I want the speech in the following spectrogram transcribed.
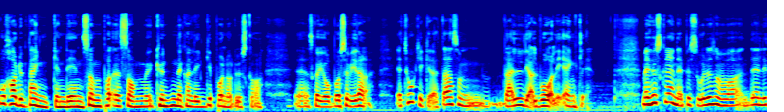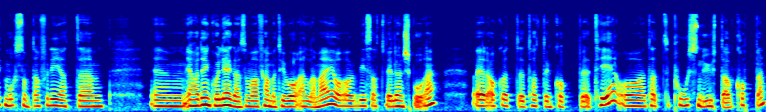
hvor har du benken din som, eh, som kundene kan ligge på når du skal, skal jobbe, osv. Jeg tok ikke dette som veldig alvorlig, egentlig. Men jeg husker en episode som var Det er litt morsomt, da, fordi at um, jeg hadde en kollega som var 25 år eldre enn meg, og vi satt ved lunsjbordet. Og jeg hadde akkurat tatt en kopp te og tatt posen ut av koppen.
